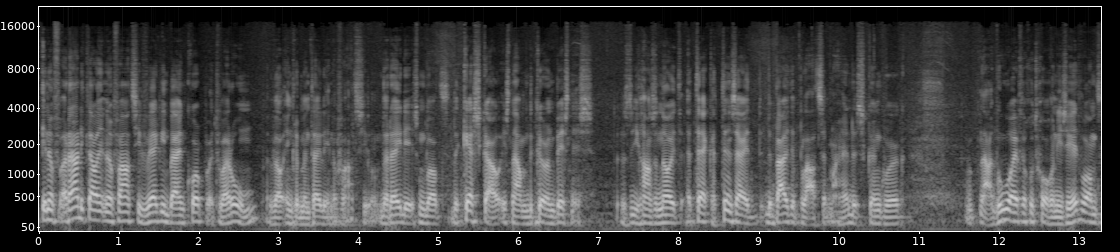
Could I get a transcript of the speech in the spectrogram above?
innov- radicale innovatie werkt niet bij een corporate. Waarom? Wel incrementele innovatie. De reden is omdat de cash cow is namelijk de current business. Dus die gaan ze nooit attacken, tenzij de buitenplaats, zeg maar. Hè, dus skunkwork. Nou, Google heeft het goed georganiseerd, want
